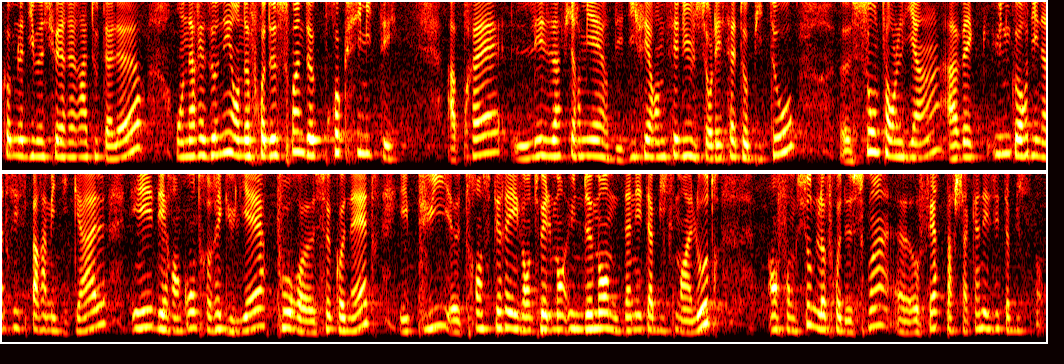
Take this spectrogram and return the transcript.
Comme l'a dit M. Herrera tout à l'heure, on a raisonné en offre de soins de proximité. Après, les infirmières des différentes cellules sur les sept hôpitaux euh, sont en lien avec une coordinatrice paramédicale et des rencontres régulières pour euh, se connaître et puis euh, transférer éventuellement une demande d'un établissement à l'autre en fonction de l'offre de soins offerte par chacun des établissements.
